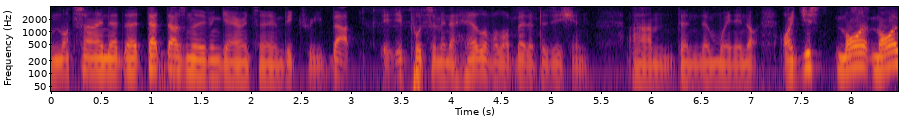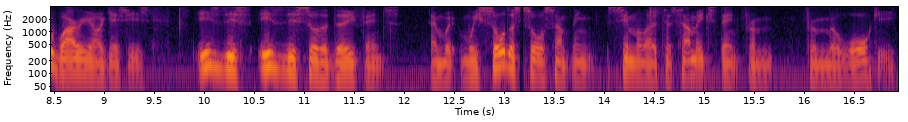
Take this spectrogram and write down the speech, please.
I'm not saying that that, that doesn't even guarantee him victory, but it, it puts him in a hell of a lot better position um, than than when they're not. I just my my worry, I guess, is is this is this sort of defense, and we we sort of saw something similar to some extent from from Milwaukee.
